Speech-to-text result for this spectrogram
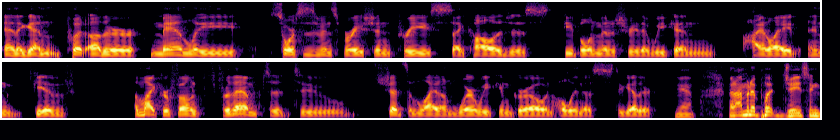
and again put other manly sources of inspiration, priests, psychologists, people in ministry that we can highlight and give a microphone for them to to shed some light on where we can grow in holiness together. Yeah. And I'm going to put Jason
